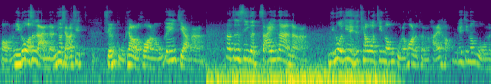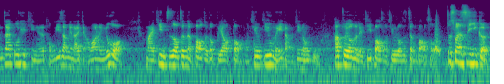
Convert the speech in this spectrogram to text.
哦，你如果是懒人又想要去选股票的话呢，我跟你讲啊，那真是一个灾难呐、你如果今天你是挑到金融股的话呢，可能还好，因为金融股我们在过去几年的统计上面来讲的话呢，你如果买进之后真的抱着都不要动，几乎几乎每一档的金融股，它最后的累积报酬几乎都是正报酬，这算是一个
